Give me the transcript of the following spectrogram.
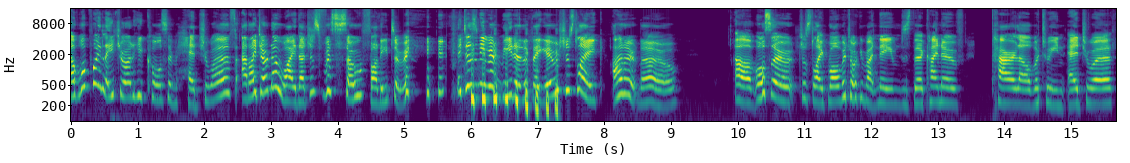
at one point later on, he calls him Hedgeworth, and I don't know why. That just was so funny to me. it doesn't even mean anything. It was just like I don't know. Um. Also, just like while we're talking about names, the kind of parallel between Edgeworth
